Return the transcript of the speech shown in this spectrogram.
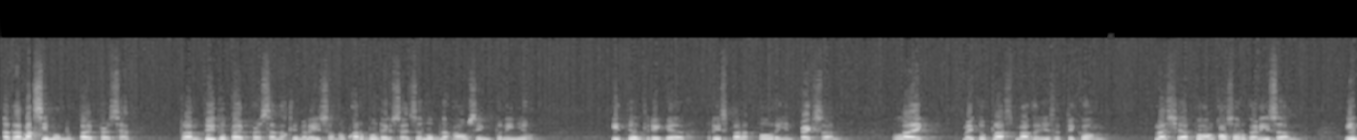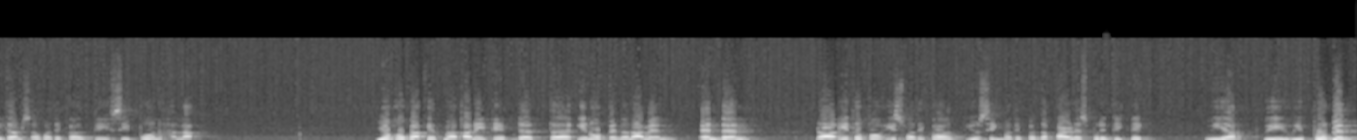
at a maximum of 5%, from 3 to 5% accumulation of carbon dioxide sa loob ng housing po ninyo, it will trigger respiratory infection like Mycoplasma gallus-saticum na siya po ang cause organism in terms of what they call the sipon halak. Yung ko bakit mga ka-native that uh, inopen na namin and then na ito po is what they call using what they call the parlous pruning technique. We are we we proven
